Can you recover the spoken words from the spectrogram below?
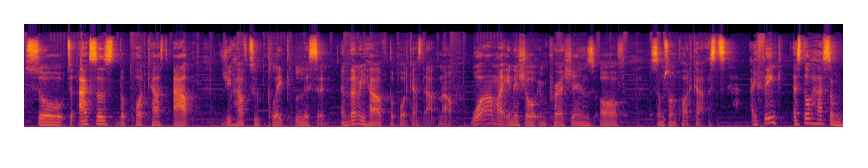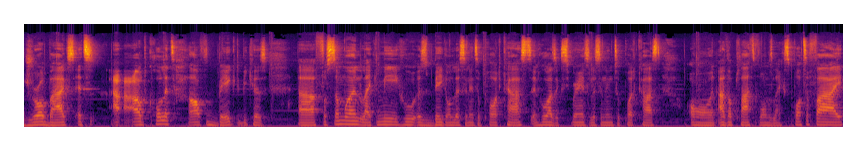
So, to access the podcast app, you have to click listen, and then we have the podcast app. Now, what are my initial impressions of Samsung podcasts? I think it still has some drawbacks. It's I, would call it half baked because uh, for someone like me who is big on listening to podcasts and who has experience listening to podcasts on other platforms like Spotify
